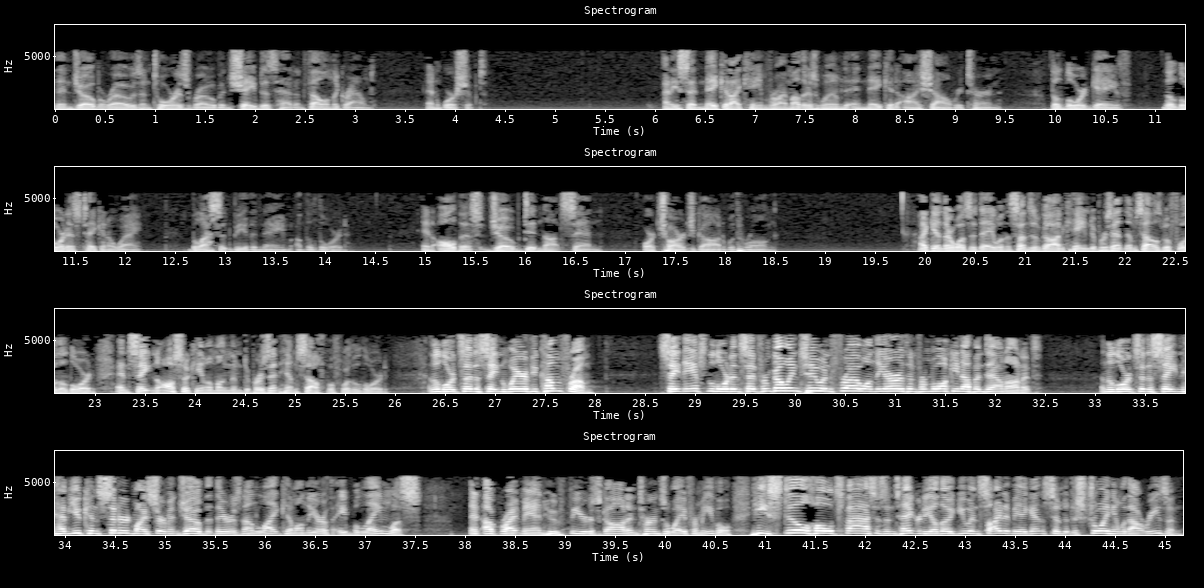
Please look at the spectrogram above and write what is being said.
Then Job arose and tore his robe and shaved his head and fell on the ground and worshipped. And he said, Naked I came from my mother's womb, and naked I shall return. The Lord gave, the Lord has taken away. Blessed be the name of the Lord. In all this, Job did not sin or charge God with wrong. Again, there was a day when the sons of God came to present themselves before the Lord, and Satan also came among them to present himself before the Lord. And the Lord said to Satan, Where have you come from? Satan answered the Lord and said, From going to and fro on the earth and from walking up and down on it. And the Lord said to Satan, Have you considered my servant Job, that there is none like him on the earth, a blameless and upright man who fears God and turns away from evil? He still holds fast his integrity, although you incited me against him to destroy him without reason.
